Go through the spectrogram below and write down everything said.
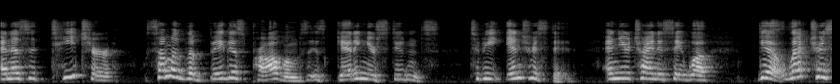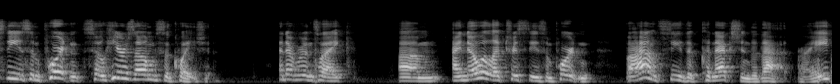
And as a teacher, some of the biggest problems is getting your students to be interested. And you're trying to say, well, yeah, electricity is important, so here's Ohm's equation. And everyone's like, um, I know electricity is important, but I don't see the connection to that, right?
